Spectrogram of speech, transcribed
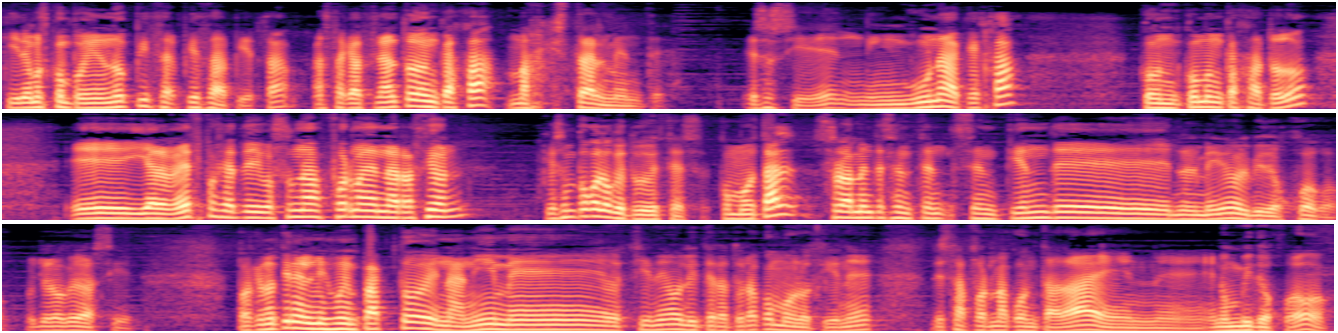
que iremos componiendo pieza, a pieza hasta que al final todo encaja magistralmente. Eso sí, ¿eh? ninguna queja con cómo encaja todo. Eh, y a la vez, pues ya te digo, es una forma de narración que es un poco lo que tú dices. Como tal, solamente se, se entiende en el medio del videojuego. Yo lo veo así. Porque no tiene el mismo impacto en anime, cine o literatura como lo tiene de esta forma contada en, eh, en un videojuego.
